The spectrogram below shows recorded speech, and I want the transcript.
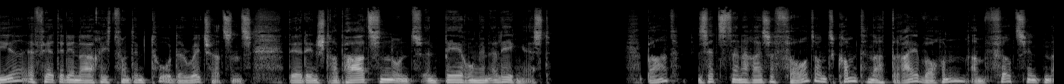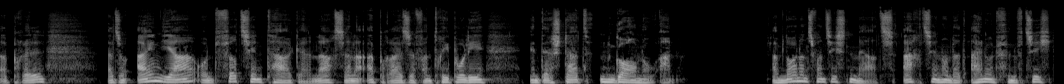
Hier erfährt er die Nachricht von dem Tode Richardsons, der den Strapazen und Entbehrungen erlegen ist. Barth setzt seine Reise fort und kommt nach drei Wochen am 14. April, also ein Jahr und 14 Tage nach seiner Abreise von Tripoli, in der Stadt Ngornu an. Am 29. März 1851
